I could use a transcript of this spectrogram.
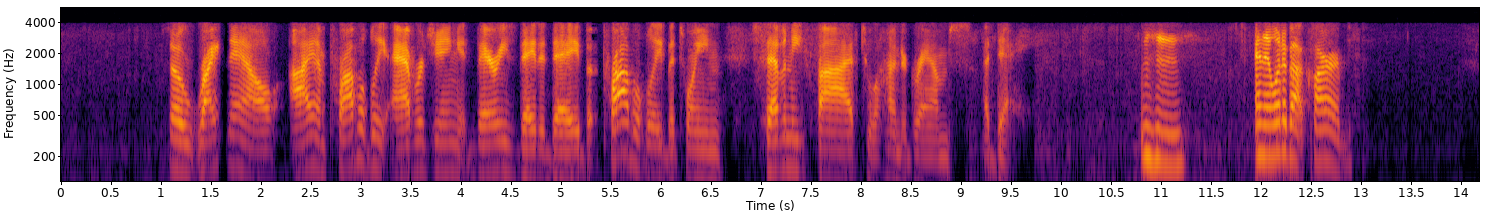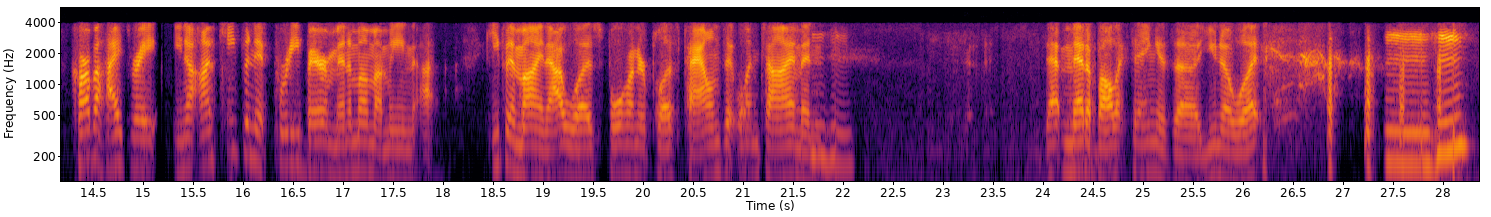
So right now, I am probably averaging, it varies day to day, but probably between 75 to 100 grams a day. Mhm. And then what about carbs? Carbohydrate, you know, I'm keeping it pretty bare minimum. I mean, I, keep in mind, I was 400 plus pounds at one time, and Mhm. that metabolic thing is a you know what. Mhm.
